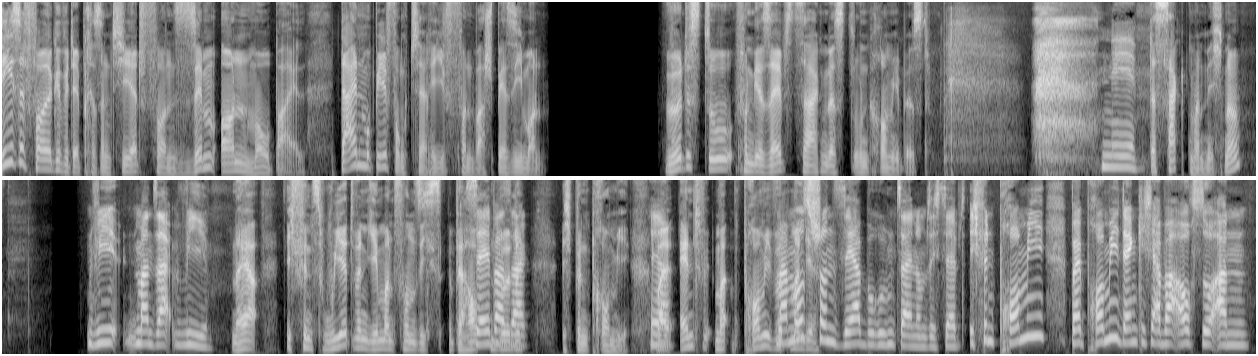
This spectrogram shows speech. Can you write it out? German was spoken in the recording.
Diese Folge wird dir präsentiert von Simon Mobile, dein Mobilfunktarif von Waschbär Simon. Würdest du von dir selbst sagen, dass du ein Promi bist? Nee. Das sagt man nicht, ne? Wie, man sagt, wie? Naja, ich find's weird, wenn jemand von sich behaupten Selber würde, sagt- ich bin Promi. Ja. Weil entweder, Promi wird Man man, muss schon sehr berühmt sein um sich selbst. Ich finde Promi, bei Promi denke ich aber auch so an,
